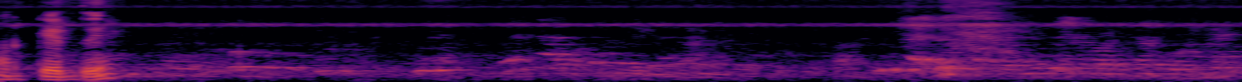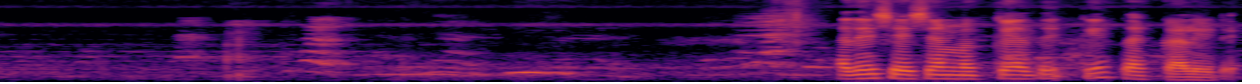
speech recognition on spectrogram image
മറക്കരുത്. അതിനുശേഷം നമുക്ക് അതിലേക്ക് തക്കാളി ഇടുക.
